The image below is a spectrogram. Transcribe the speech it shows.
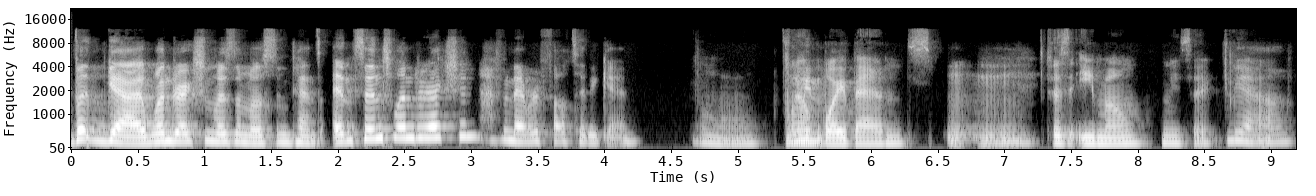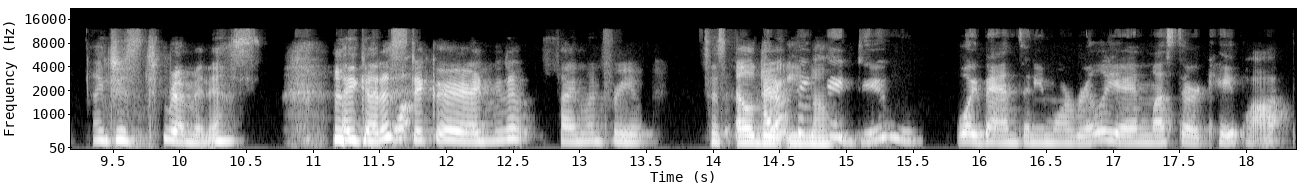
But yeah, One Direction was the most intense, and since One Direction, I've never felt it again. I no mean- boy bands, Mm-mm. just emo music. Yeah, I just reminisce. I got a Well- sticker. I need to find one for you. It says Elder I don't Emo. think they do boy bands anymore, really, unless they're K-pop.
